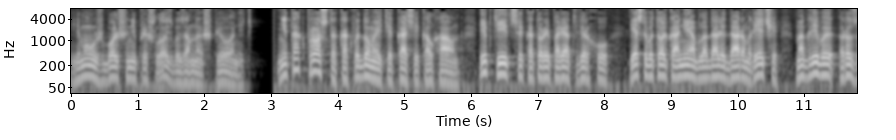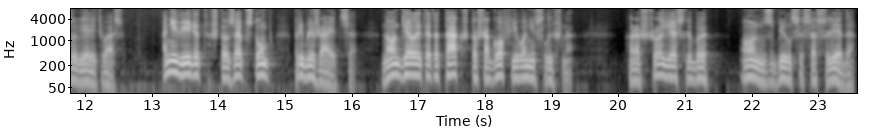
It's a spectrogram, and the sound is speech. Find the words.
ему уж больше не пришлось бы за мной шпионить. Не так просто, как вы думаете, Кассий Колхаун. И птицы, которые парят вверху, если бы только они обладали даром речи, могли бы разуверить вас. Они видят, что Зепп Стумп приближается, но он делает это так, что шагов его не слышно. Хорошо, если бы он сбился со следа,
